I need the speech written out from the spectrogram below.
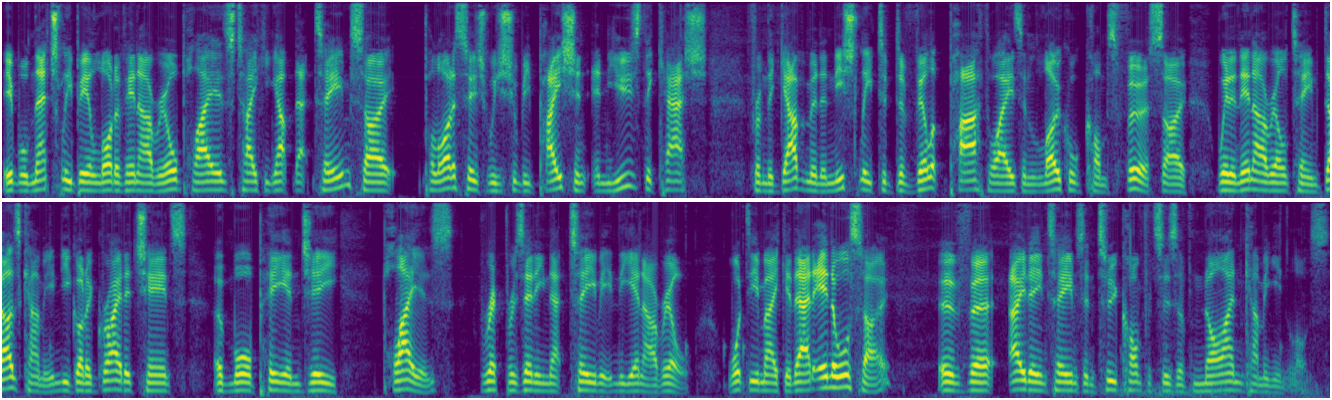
it will naturally be a lot of NRL players taking up that team. So Politis says we should be patient and use the cash from the government initially to develop pathways and local comps first. So when an NRL team does come in, you've got a greater chance of more PNG players representing that team in the NRL. What do you make of that? And also of uh, 18 teams and two conferences of nine coming in, Loz.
